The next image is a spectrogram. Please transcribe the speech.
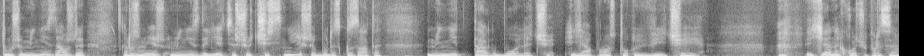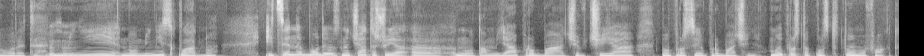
тому що мені завжди розумієш, мені здається, що чесніше буде сказати: Мені так боляче, я просто у відчаї. Я не хочу про це говорити. Угу. Мені ну, мені складно. І це не буде означати, що я е, ну, там, я пробачив чи я попросив пробачення. Ми просто констатуємо факт.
